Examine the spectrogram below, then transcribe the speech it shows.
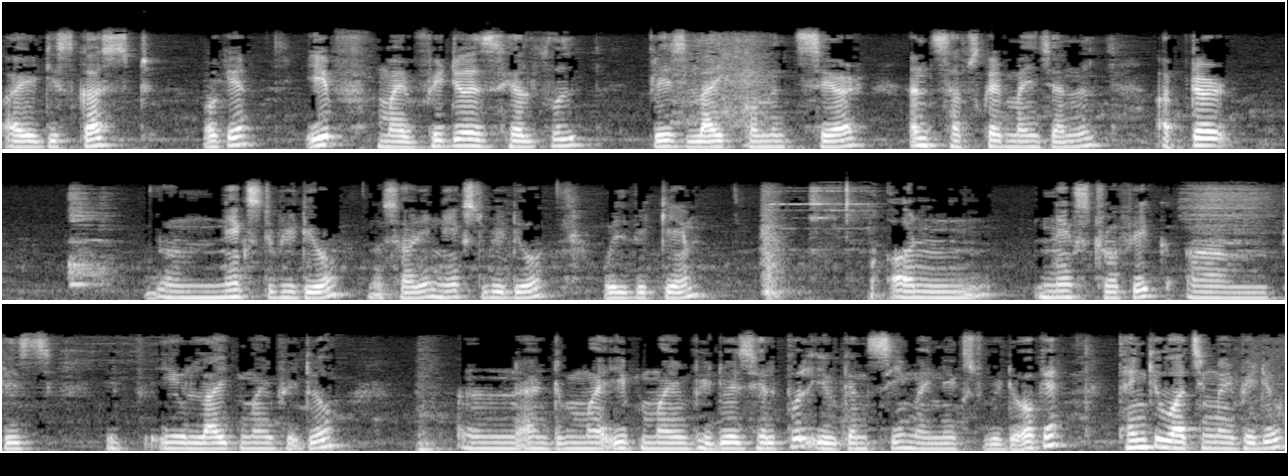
I discussed. Okay. If my video is helpful please like comment share and subscribe my channel. After the next video sorry next video will become on next topic um, please if you like my video and, and my if my video is helpful you can see my next video okay? Thank you watching my video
